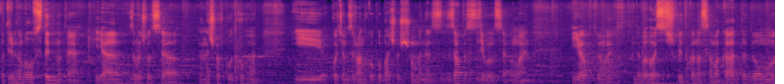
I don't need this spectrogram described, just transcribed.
потрібно було встигнути. Я залишився на ночовку у друга і потім зранку побачив, що в мене запис з'явився онлайн. Йоп, твою мать, довелось швидко на самокат додому.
